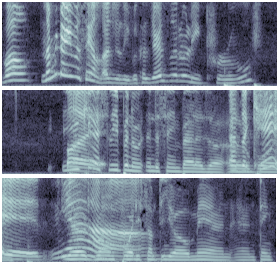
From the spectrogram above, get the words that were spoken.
well let me not even say allegedly because there's literally proof. You can't sleep in a, in the same bed as a, a as a little boy. kid. Yeah. You're a grown forty something year old man and think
